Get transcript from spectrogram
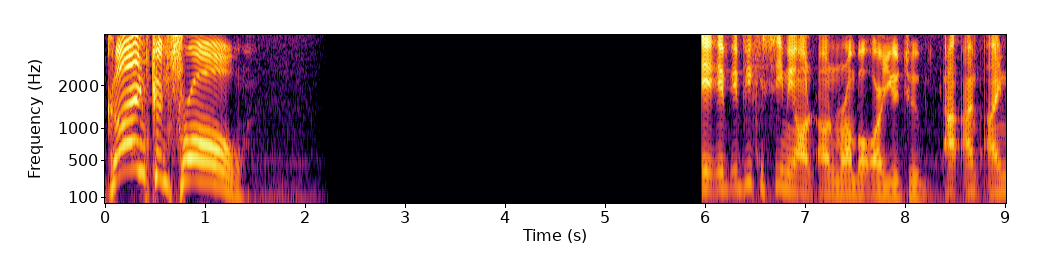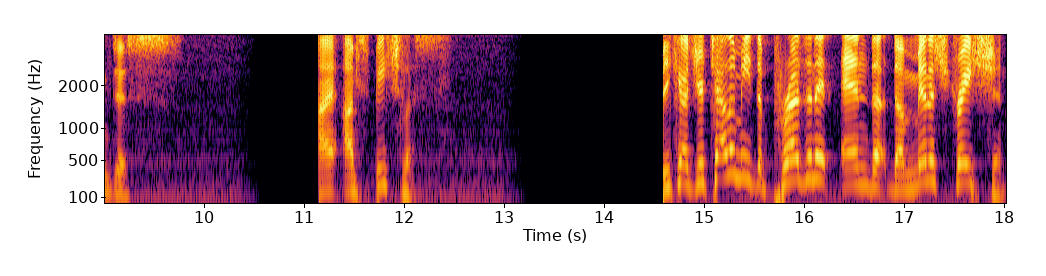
gun control. If, if you can see me on, on Rumble or YouTube, I, I'm I'm just I I'm speechless. Because you're telling me the president and the, the administration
